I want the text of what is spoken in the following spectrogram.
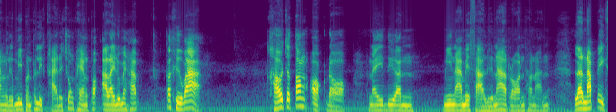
งหรือมีผลผลิตขายในช่วงแพงเพราะอะไรรู้ไหมครับ ก็คือว่าเขาจะต้องออกดอกในเดือนมีนาเมษาหรือหน้าร้อนเท่านั้น แล้วนับไปอีก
